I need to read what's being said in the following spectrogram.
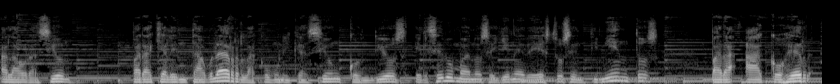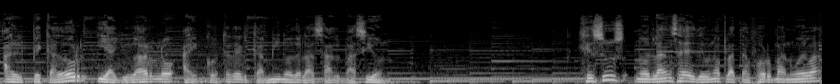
a la oración, para que al entablar la comunicación con Dios el ser humano se llene de estos sentimientos para acoger al pecador y ayudarlo a encontrar el camino de la salvación. Jesús nos lanza desde una plataforma nueva,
